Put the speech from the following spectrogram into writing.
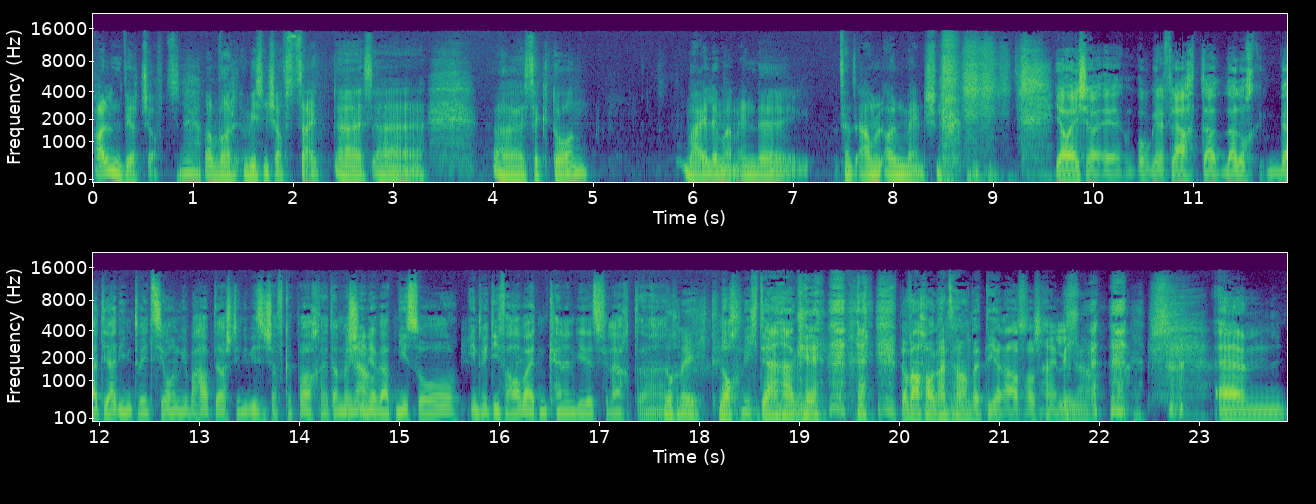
allen Wirtschafts-, mhm. aber Wissenschaftssektoren, äh, äh, weil eben am Ende sind es alle Menschen. Ja, weißt du, äh, vielleicht dadurch wird ja die Intuition überhaupt erst in die Wissenschaft gebracht. Eine Maschine genau. wird nie so intuitiv arbeiten können, wie das vielleicht. Äh, noch nicht. Noch nicht, ja, okay. da machen wir ganz andere Tiere auf wahrscheinlich. Genau. ähm,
